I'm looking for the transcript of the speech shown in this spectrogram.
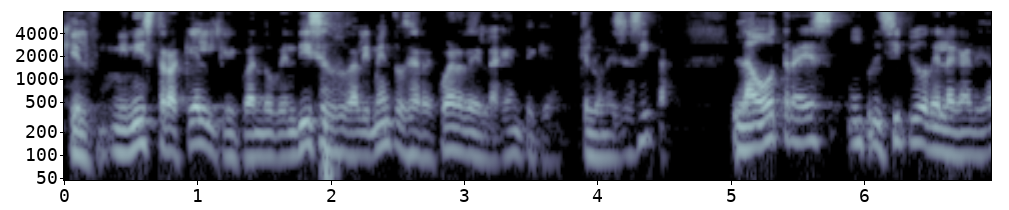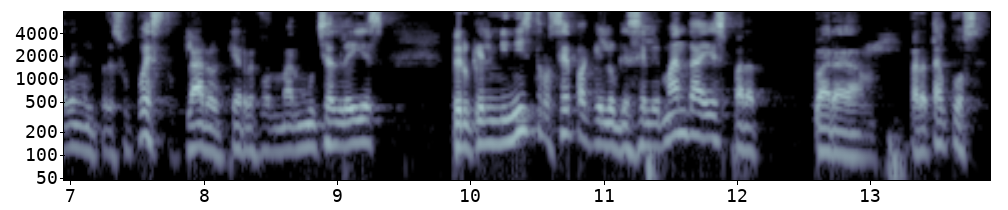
Que el ministro aquel que cuando bendice sus alimentos se recuerde la gente que, que lo necesita. La otra es un principio de legalidad en el presupuesto. Claro, hay que reformar muchas leyes, pero que el ministro sepa que lo que se le manda es para, para, para tal cosa.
